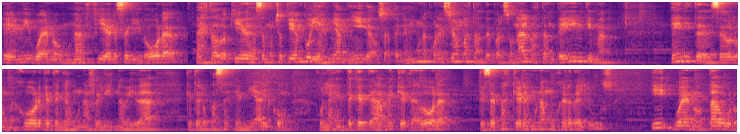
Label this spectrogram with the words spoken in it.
Emi, bueno, una fiel seguidora, ha estado aquí desde hace mucho tiempo y es mi amiga, o sea, tenemos una conexión bastante personal, bastante íntima. Eni, te deseo lo mejor, que tengas una feliz Navidad, que te lo pases genial con, con la gente que te ama y que te adora, que sepas que eres una mujer de luz. Y bueno, Tauro,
